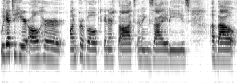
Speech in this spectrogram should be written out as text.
We get to hear all her unprovoked inner thoughts and anxieties about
